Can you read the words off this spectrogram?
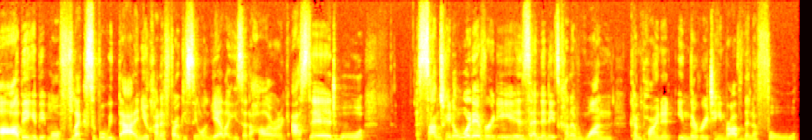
are being a bit more mm. flexible with that, and you're kind of focusing on, yeah, like you said, a hyaluronic acid mm. or a sunscreen or whatever it is, and then it's kind of one component in the routine rather than a full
